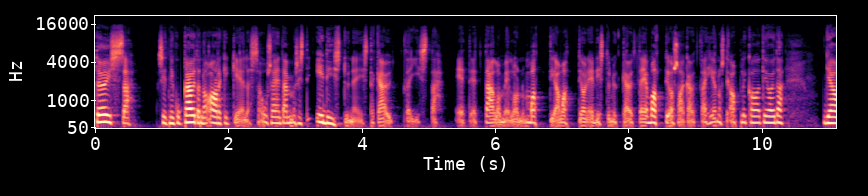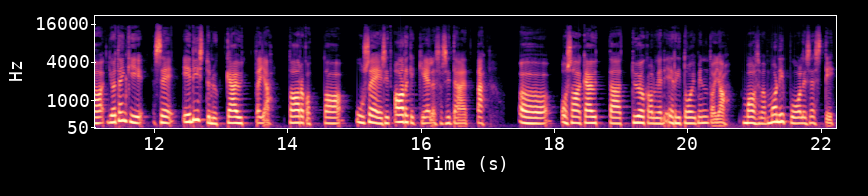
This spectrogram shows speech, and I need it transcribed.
töissä sit niinku käytännön arkikielessä usein tämmöisistä edistyneistä käyttäjistä. Että et täällä on, meillä on Matti ja Matti on edistynyt käyttäjä Matti osaa käyttää hienosti applikaatioita. Ja jotenkin se edistynyt käyttäjä tarkoittaa usein sit arkikielessä sitä, että ö, osaa käyttää työkalujen eri toimintoja mahdollisimman monipuolisesti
